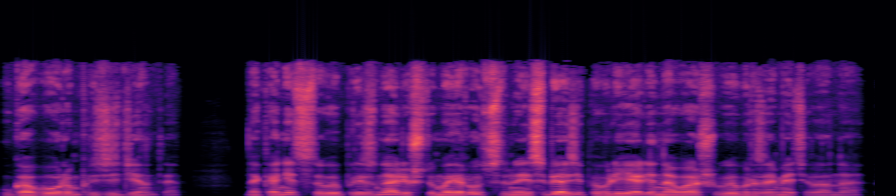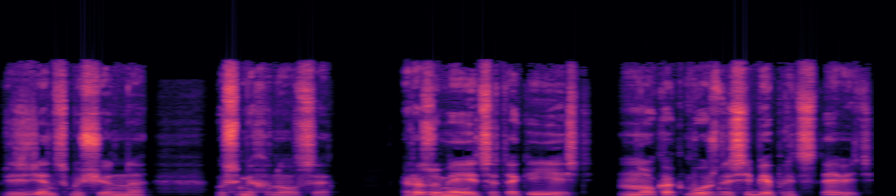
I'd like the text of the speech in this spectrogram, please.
уговорам президента. «Наконец-то вы признали, что мои родственные связи повлияли на ваш выбор», — заметила она. Президент смущенно усмехнулся. «Разумеется, так и есть. Но, как можно себе представить,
